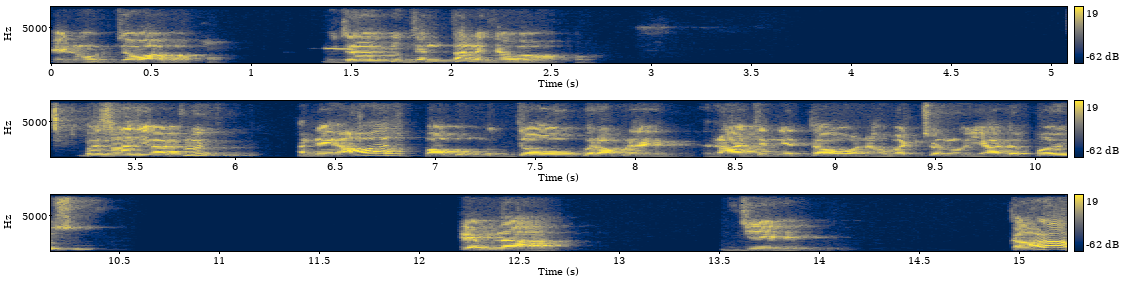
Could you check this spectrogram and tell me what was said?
એનો જવાબ આપો. ગુજરાતની જનતાને જવાબ આપો. બસ આજે આટલું જ. અને આવા જ બાબુ મુદ્દાઓ ઉપર આપણે રાજનેતાઓના વચનો યાદ અપાવીશું. એમના જે કાળા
